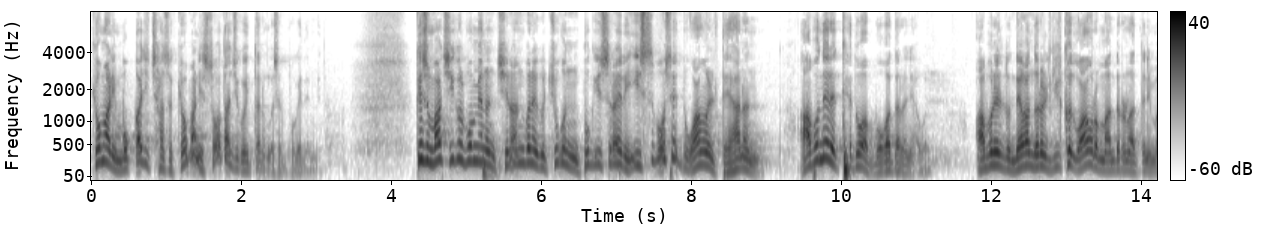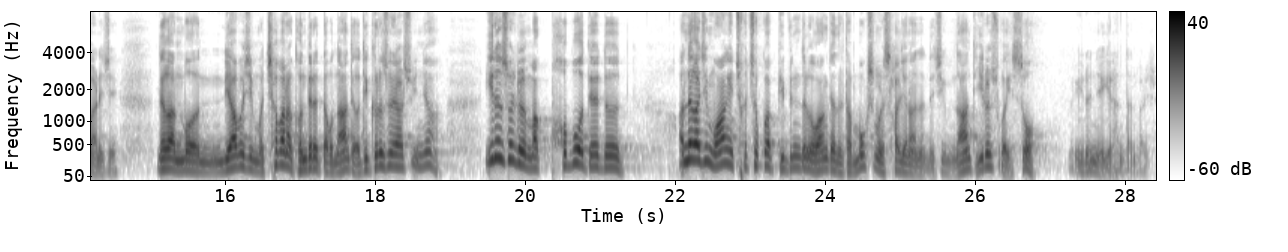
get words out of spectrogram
교만이 목까지 차서 교만이 쏟아지고 있다는 것을 보게 됩니다. 그래서 마치 이걸 보면은 지난번에 그 죽은 북이스라엘의 이스보셋 왕을 대하는 아브넬의 태도와 뭐가 다르냐고요. 아브넬도 내가 너를 일컷 왕으로 만들어 놨더니 말이지. 내가 뭐 네 아버지 뭐 첩 하나 건드렸다고 나한테 어떻게 그런 소리 할 수 있냐? 이런 소리를 막 퍼부어 대듯 아, 내가 지금 왕의 처첩과 비빈들과 왕자들 다 목숨을 살려놨는데 지금 나한테 이럴 수가 있어. 이런 얘기를 한단 말이죠.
